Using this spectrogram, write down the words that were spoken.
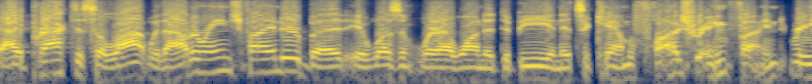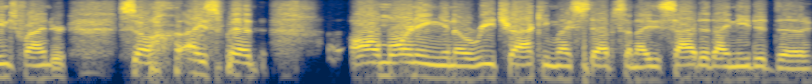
I practice a lot without a rangefinder, but it wasn't where I wanted to be, and it's a camouflage rangefinder. So I spent all morning, you know, retracking my steps, and I decided I needed to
